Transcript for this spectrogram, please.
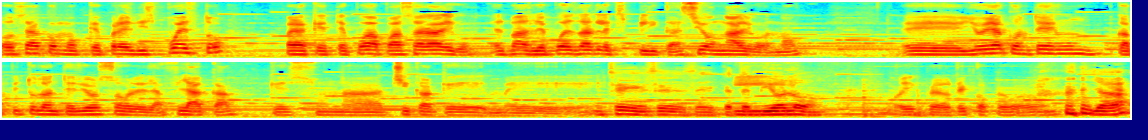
o sea, como que predispuesto para que te pueda pasar algo. Es más, le puedes dar la explicación a algo, ¿no? Eh, yo ya conté en un capítulo anterior sobre la flaca, que es una chica que me... Sí, sí, sí, que te Y- violó. Oye, pero rico, pero... ¿Ya?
